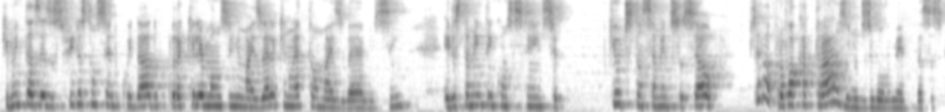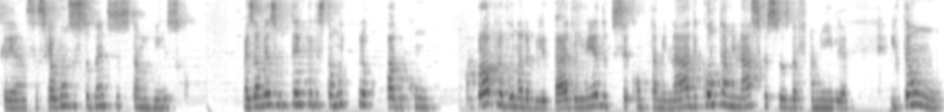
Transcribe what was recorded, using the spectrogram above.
que muitas vezes os filhos estão sendo cuidados por aquele irmãozinho mais velho que não é tão mais velho, sim. Eles também têm consciência que o distanciamento social sei lá, provoca atraso no desenvolvimento dessas crianças, que alguns estudantes estão em risco, mas ao mesmo tempo eles estão muito preocupados com a própria vulnerabilidade, o medo de ser contaminado e contaminar as pessoas da família. Então,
